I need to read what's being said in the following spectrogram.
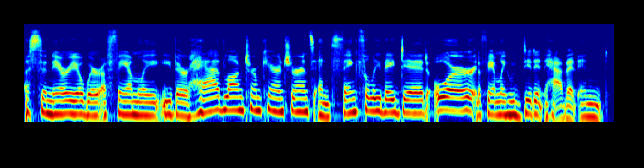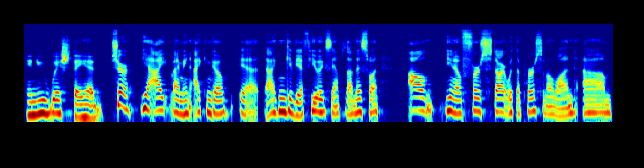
a scenario where a family either had long term care insurance and thankfully they did, or a family who didn't have it and, and you wish they had? Sure. Yeah. I, I mean, I can go, yeah, I can give you a few examples on this one. I'll you know first start with the personal one. Um,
